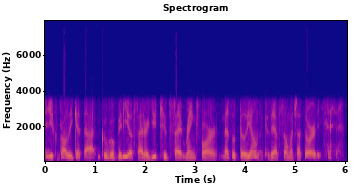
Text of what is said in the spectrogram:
and you can probably get that Google Video site or YouTube site ranked for mesothelioma because they have so much authority.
